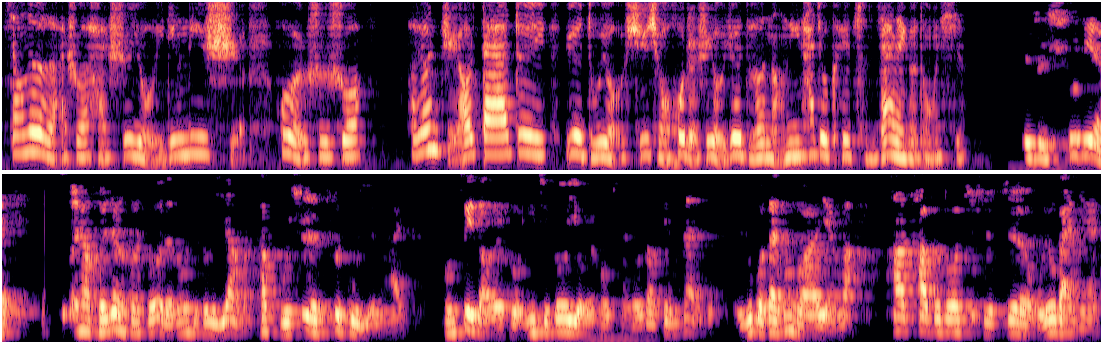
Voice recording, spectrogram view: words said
相对来说还是有一定历史，或者是说。好像只要大家对阅读有需求，或者是有阅读的能力，它就可以存在的一个东西。就是书店基本上和任何所有的东西都一样嘛，它不是自古以来从最早的时候一直都有，然后传流到现在的。如果在中国而言嘛，它差不多只是这五六百年，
